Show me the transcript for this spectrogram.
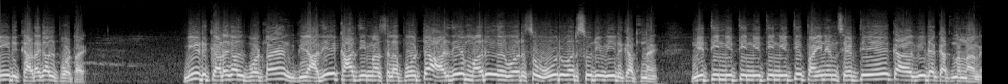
வீடு கடகால் போட்டேன். வீடு கடகால் போட்டேன். அதே கார்த்திகை மாசத்துல போட்டு அதே மறு வருஷம் ஒரு வருஷம் வீடு கட்டினேன். நித்தி நித்தி நித்தி நித்தி பைனான்ஸ் சேர்த்து வீடை கட்டினேன் நான்.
